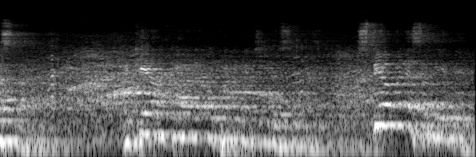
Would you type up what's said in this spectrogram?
Asta. Aqui é um cara completamente inocente. Still in this amendment.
